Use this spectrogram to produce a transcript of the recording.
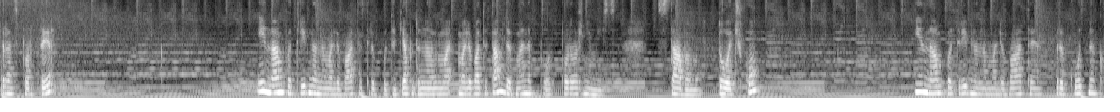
транспортир. І нам потрібно намалювати трикутник. Я буду малювати там, де в мене порожнє місце. Ставимо точку. І нам потрібно намалювати трикутник,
